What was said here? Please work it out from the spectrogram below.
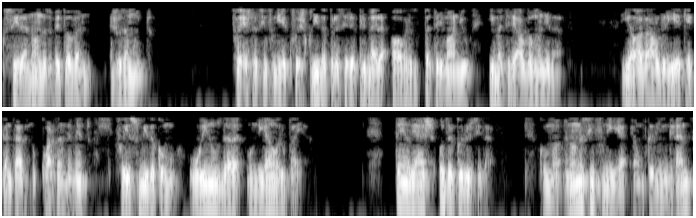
que ser a nona de Beethoven ajuda muito. Foi esta sinfonia que foi escolhida para ser a primeira obra do património imaterial da humanidade. E a Oda à Alegria, que é cantada no quarto andamento, foi assumida como o hino da União Europeia. Tem, aliás, outra curiosidade. Como a nona sinfonia é um bocadinho grande,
